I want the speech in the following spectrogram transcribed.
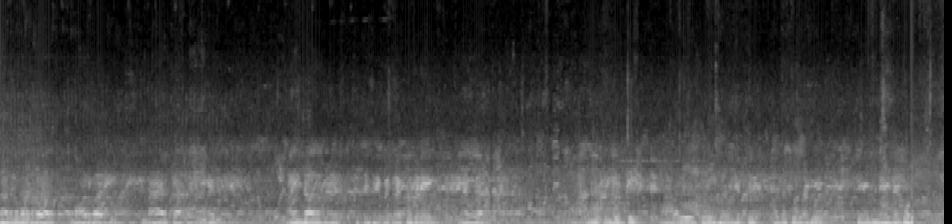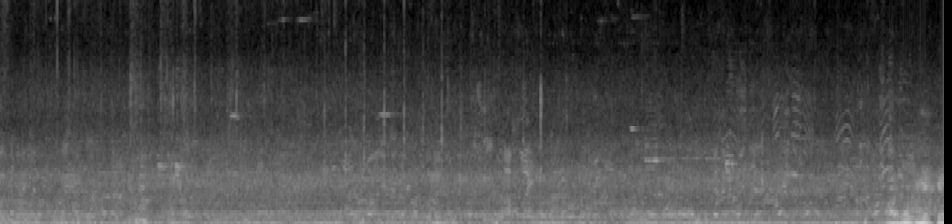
நடந்து முடிந்த மார்வாரி மேர் கேட்டகரியில் ஐந்தாவது திசை பெற்ற குதிரை நம்பர் நானூற்றி எட்டு. ஆறு சைபர் எட்டு. அந்த குதிரையை தேதி எண்ணை கொடு அறுநூற்றி எட்டு.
